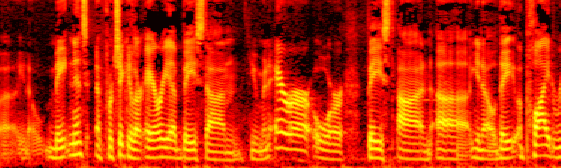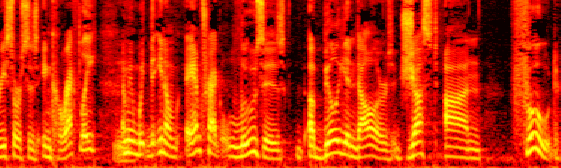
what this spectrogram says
uh, you know maintenance in a particular area based on human error or based on uh, you know they applied resources incorrectly? I mean, we, you know, Amtrak loses a billion dollars just on food.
